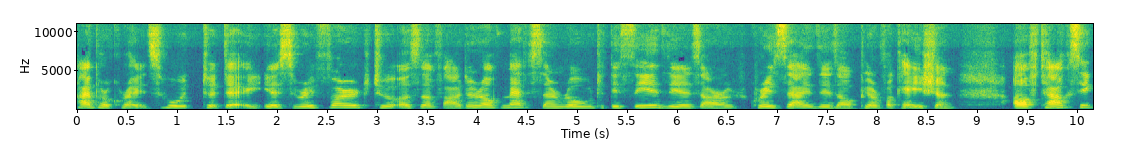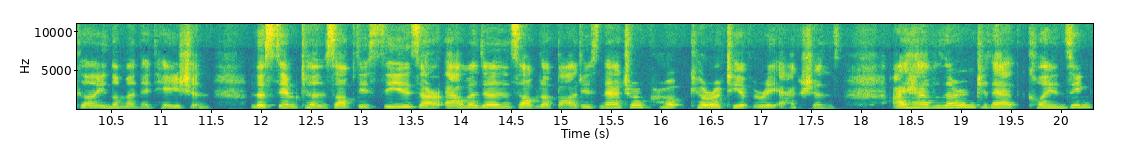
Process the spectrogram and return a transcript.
Hippocrates, who today is referred to as the father of medicine, wrote diseases are crises of purification of toxic elimination. The symptoms of disease are evidence of the body's natural curative reactions. I have learned that cleansing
